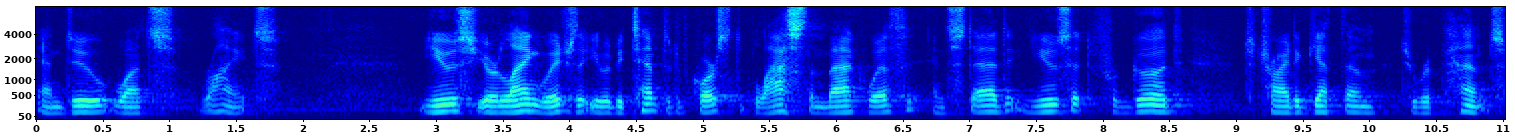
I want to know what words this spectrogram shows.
and do what's right. Use your language that you would be tempted, of course, to blast them back with. Instead, use it for good to try to get them to repent.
